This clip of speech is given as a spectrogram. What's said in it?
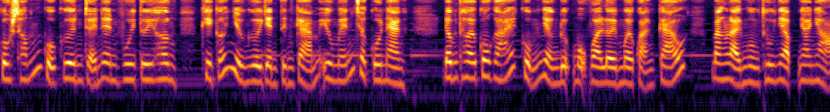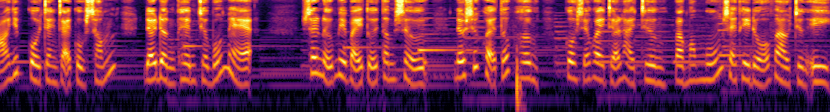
cuộc sống của Quyên trở nên vui tươi hơn khi có nhiều người dành tình cảm yêu mến cho cô nàng. Đồng thời cô gái cũng nhận được một vài lời mời quảng cáo, mang lại nguồn thu nhập nho nhỏ giúp cô trang trải cuộc sống, đỡ đần thêm cho bố mẹ. Sang nữ 17 tuổi tâm sự, nếu sức khỏe tốt hơn, cô sẽ quay trở lại trường và mong muốn sẽ thi đỗ vào trường y.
